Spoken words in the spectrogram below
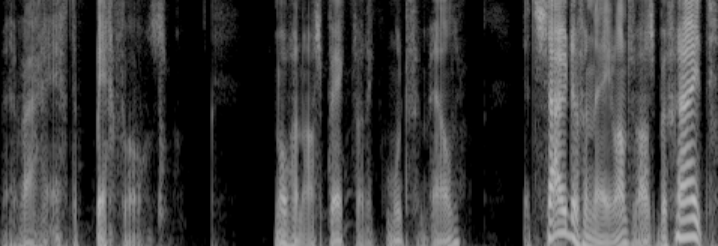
We waren echte pechvogels. Nog een aspect wat ik moet vermelden. Het zuiden van Nederland was bevrijd.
